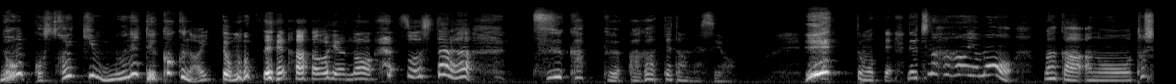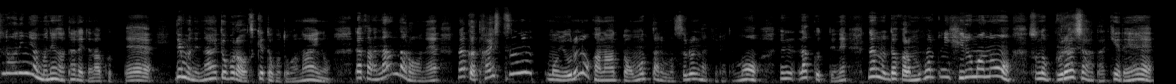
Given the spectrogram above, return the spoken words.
なんか最近胸でかくないって思って、母親の。そしたら、2カップ上がってたんですよ。えっと思って。で、うちの母親も、なんか、あの、年の割には胸が垂れてなくって、でもね、ナイトブラをつけたことがないの。だからなんだろうね、なんか体質にもよるのかなと思ったりもするんだけれども、なくってね。なのだからもう本当に昼間のそのブラジャーだけで、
